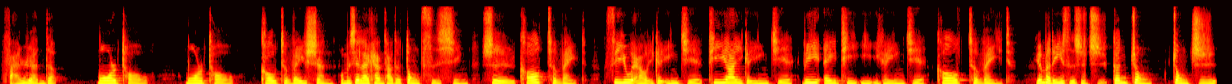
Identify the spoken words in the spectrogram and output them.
凡人的。Mortal，mortal，cultivation。我们先来看它的动词形是 cultivate，c u l 一个音节，t i 一个音节，v a t e 一个音节，cultivate。原本的意思是指耕种、种植，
